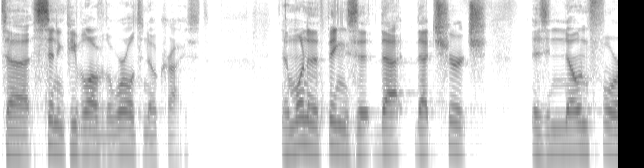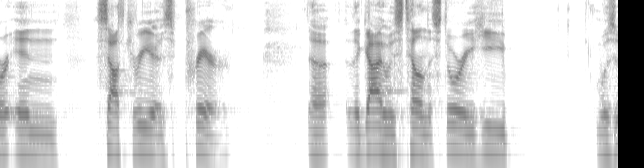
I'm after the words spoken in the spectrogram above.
to sending people all over the world to know Christ. And one of the things that that, that church is known for in South Korea is prayer. Uh, the guy who was telling the story, he was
